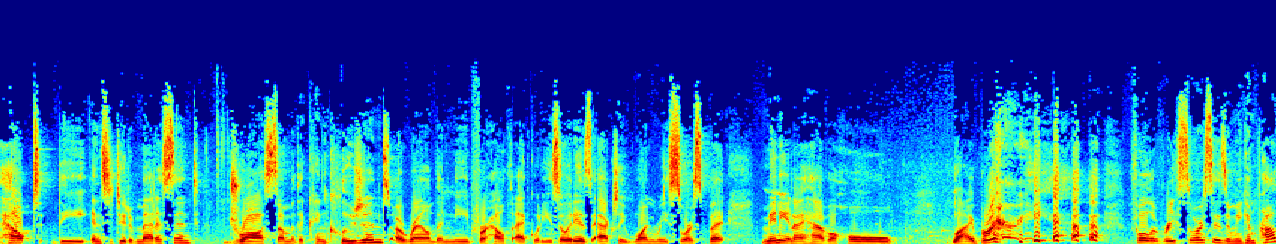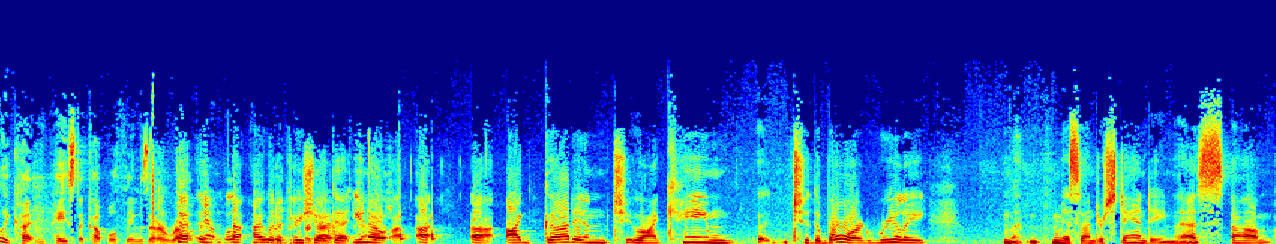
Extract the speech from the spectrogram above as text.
helped the Institute of Medicine draw some of the conclusions around the need for health equity. So it is actually one resource, but Minnie and I have a whole library full of resources, and we can probably cut and paste a couple of things that are That- relevant. uh, I would appreciate that. You know, I- I, uh, I got into, I came uh, to the board really m- misunderstanding this, um,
